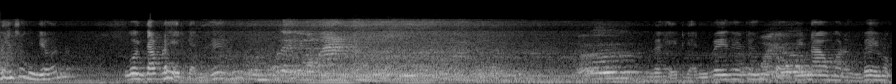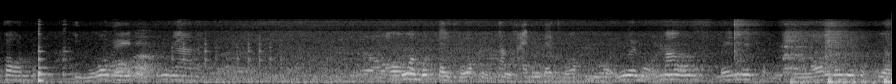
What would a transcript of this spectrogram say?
bên không nhớ nữa ngồi chắc là hết cảnh thế luôn. Là hết cảnh về thôi chứ không có cái nào mà về mà con chỉ mua về để trong nhà này uống là một cây thuốc thằng anh cây thuốc mỗi người mỗi màu, bên đây thuốc ngon, bên đây thuốc dược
